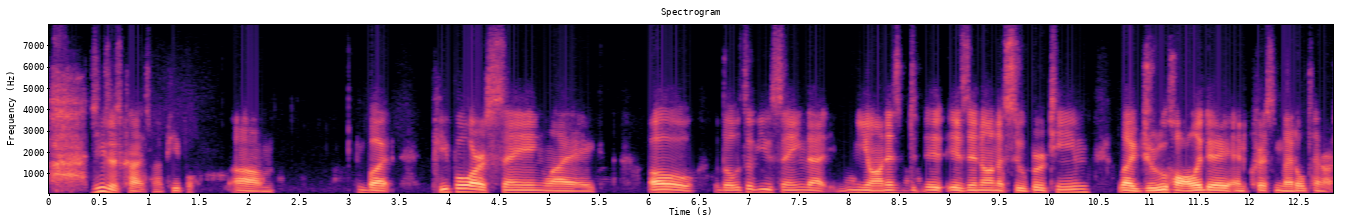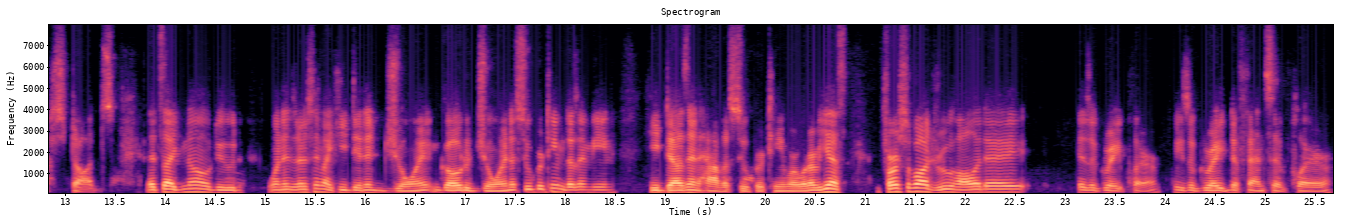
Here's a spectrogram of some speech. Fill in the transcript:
Jesus Christ my people. Um but people are saying like oh those of you saying that Giannis d- is in on a super team like Jrue Holiday and Khris Middleton are studs. It's like no dude. When they're saying like he didn't join go to join a super team doesn't mean he doesn't have a super team or whatever. Yes first of all Jrue Holiday is a great player he's a great defensive player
